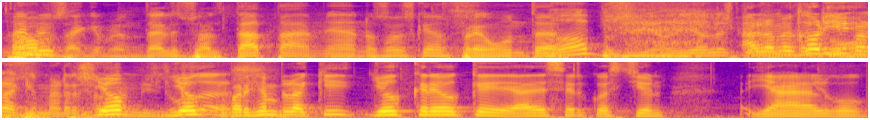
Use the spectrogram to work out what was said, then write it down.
No, Bueno, pues hay que preguntarle eso al Tata. Mira, nosotros que nos pregunta. No, pues yo, yo les A lo pregunto mejor yo, para que me resuelvan mis yo, por ejemplo, aquí yo creo que ha de ser cuestión ya algo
